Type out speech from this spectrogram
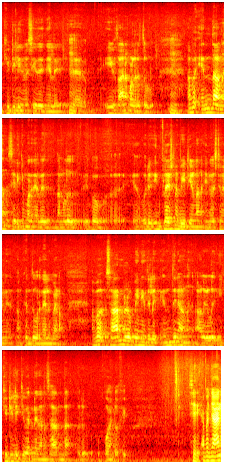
ഇക്വിറ്റിയിൽ ഇൻവെസ്റ്റ് ചെയ്ത് കഴിഞ്ഞാൽ ഈ സാധനം വളരത്തുള്ളൂ. അപ്പോൾ എന്താണ് ശരിക്കും പറഞ്ഞാൽ നമ്മൾ ഇപ്പോൾ ഒരു ഇൻഫ്ലേഷനെ ബീറ്റ് ചെയ്യണ ഇൻവെസ്റ്റ്മെന്റ് നമുക്ക് എന്ത് പറഞ്ഞാലും വേണം. അപ്പോൾ സാറിന്റെ ഒരു ഒപ്പീനിയത്തിൽ എന്തിനാണ് ആളുകൾ ഇക്വിറ്റിയിലേക്ക് വരേണ്ടതാണ് സാറിന്റെ ഒരു പോയിന്റ് ഓഫ് വ്യൂ ശരി അപ്പോൾ ഞാൻ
